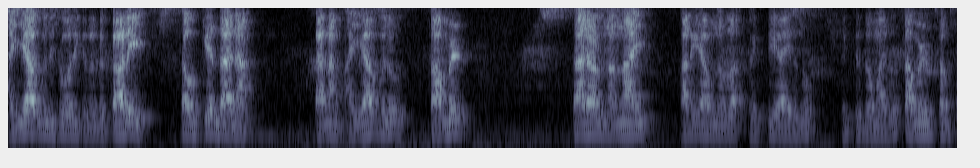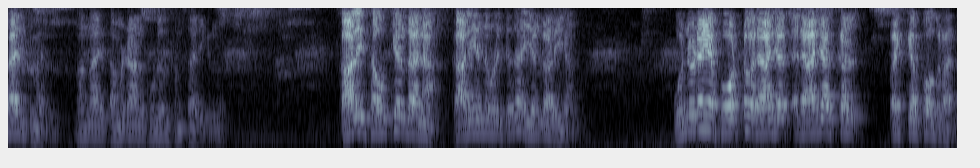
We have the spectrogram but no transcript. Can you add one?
അയ്യാവ് ഗുരു ചോദിക്കുന്നുണ്ട് കാളി സൗഖ്യം താന? കാരണം അയ്യാവ് ഗുരു തമിഴ് ധാരാളം നന്നായി അറിയാമെന്നുള്ള വ്യക്തിയായിരുന്നു വ്യക്തിത്വമായിരുന്നു. തമിഴ് സംസാരിക്കുമായിരുന്നു. നന്നായി തമിഴാണ് കൂടുതൽ സംസാരിക്കുന്നത്. കാളി സൗഖ്യം താന? കാളി എന്ന് വിളിച്ചത് അയ്യങ്കാളിയാണ് ഉന്നുടയ ഫോട്ടോ രാജ രാജാക്കൾ വയ്ക്കപ്പോകാൻ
